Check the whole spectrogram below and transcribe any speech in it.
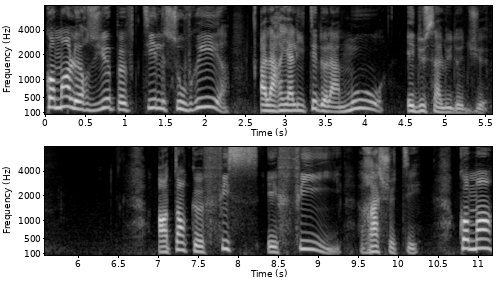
Comment leurs yeux peuvent-ils s'ouvrir à la réalité de l'amour et du salut de Dieu? En tant que fils et filles rachetés, comment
